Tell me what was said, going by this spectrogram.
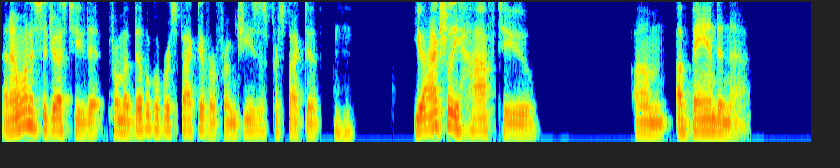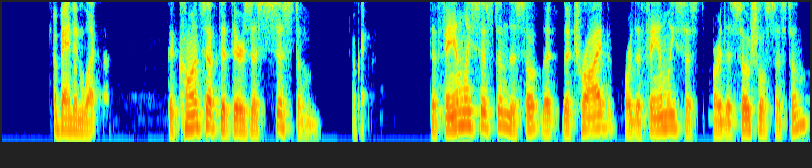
And I want to suggest to you that from a biblical perspective or from Jesus' perspective, Mhm. you actually have to um, abandon that. abandon what The concept that there's a system okay the family system, the so the, the tribe or the family system or the social system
